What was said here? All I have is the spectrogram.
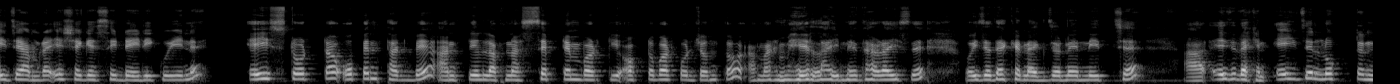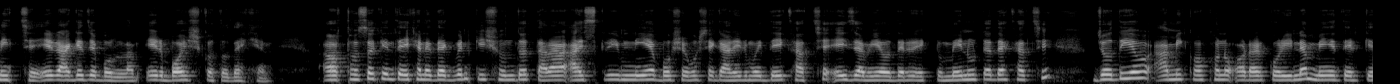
এই যে আমরা এসে গেছি ডেইরি কুইনে, এই স্টোরটা ওপেন থাকবে আনটিল আপনার সেপ্টেম্বর কি অক্টোবর পর্যন্ত আমার মেয়ে লাইনে দাঁড়াইছে। ওই যে দেখেন একজনে নিচ্ছে আর এই যে দেখেন, এই যে লোকটা নিচ্ছে, এর আগে যে বললাম, এর বয়স কত দেখেন? অথচ কিন্তু এখানে দেখবেন কি সুন্দর তারা আইসক্রিম নিয়ে বসে বসে গাড়ির মধ্যেই খাচ্ছে। এই যে আমি ওদের একটু মেনুটা দেখাচ্ছি। যদিও আমি কখনো অর্ডার করি না, মেয়েদেরকে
